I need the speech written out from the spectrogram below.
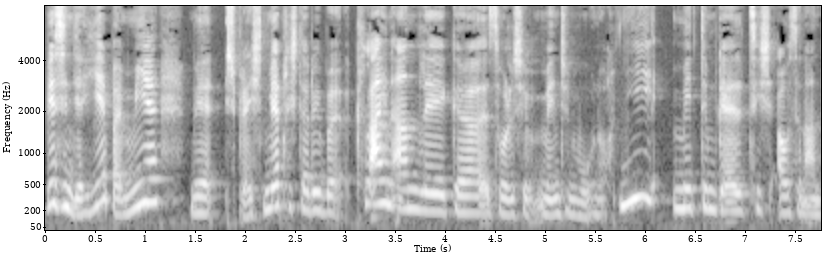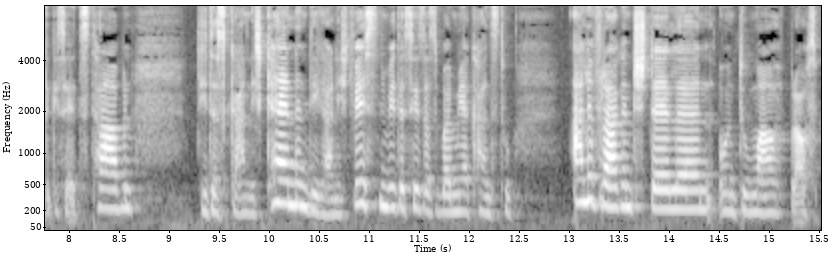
Wir sind ja hier bei mir, wir sprechen wirklich darüber, Kleinanleger, solche Menschen, wo noch nie mit dem Geld sich auseinandergesetzt haben, die das gar nicht kennen, die gar nicht wissen, wie das ist. Also bei mir kannst du alle Fragen stellen und du brauchst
